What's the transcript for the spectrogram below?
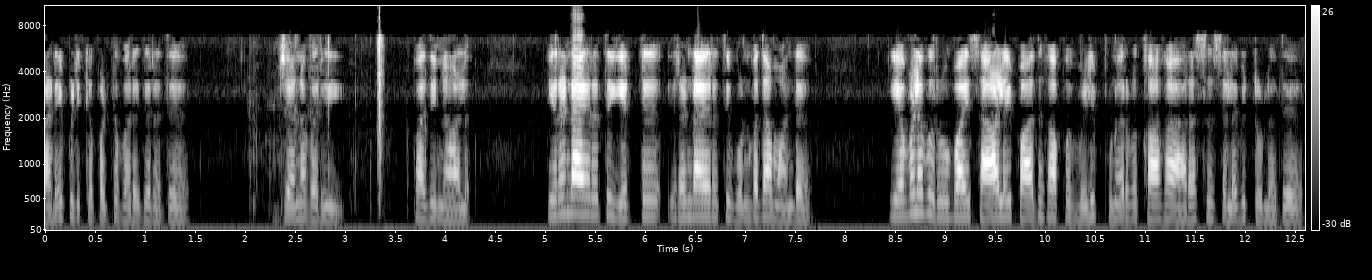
கடைபிடிக்கப்பட்டு வருகிறது? ஜனவரி பதினாலு. இரண்டாயிரத்தி எட்டு இரண்டாயிரத்தி ஒன்பதாம் ஆண்டு எவ்வளவு ரூபாய் சாலை பாதுகாப்பு விழிப்புணர்வுக்காக அரசு செலவிட்டுள்ளது?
